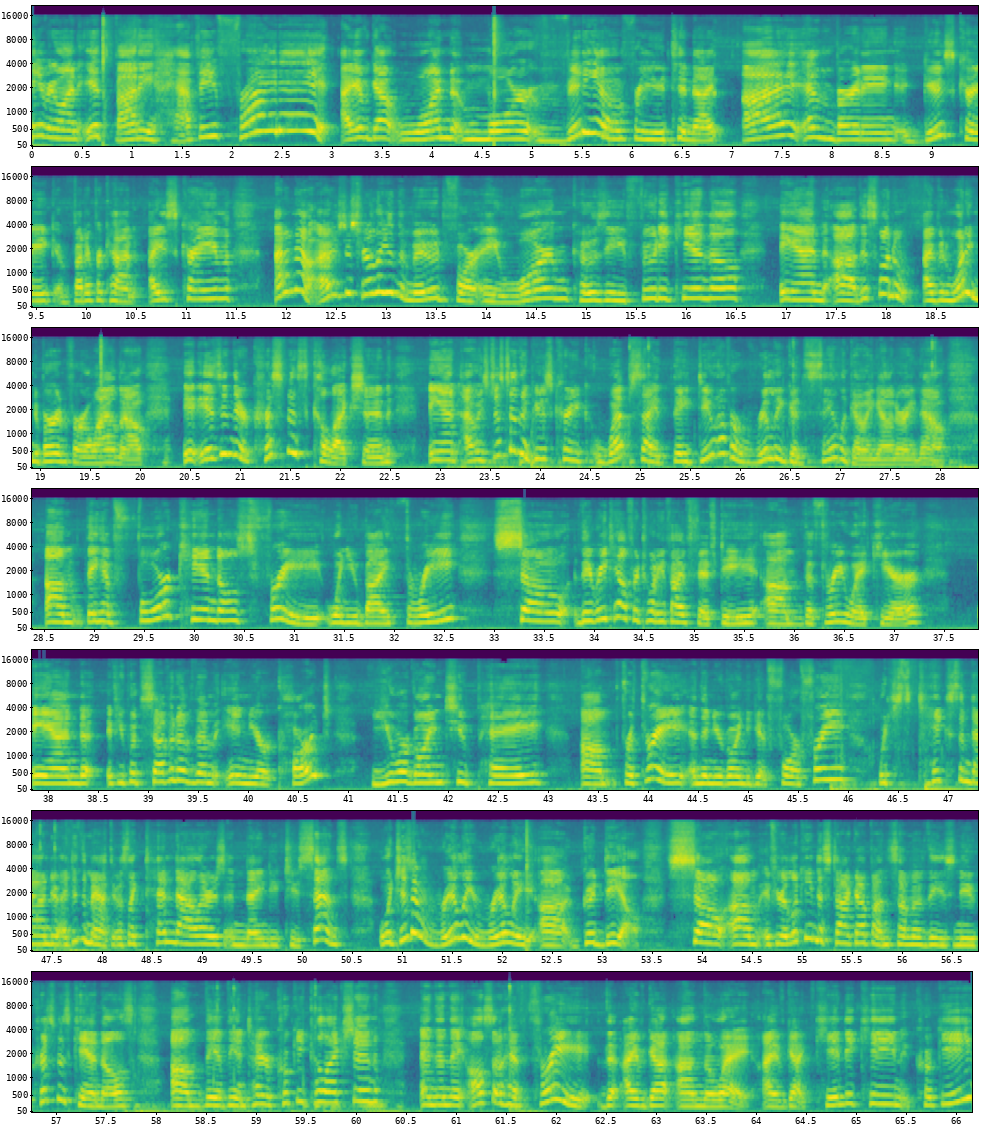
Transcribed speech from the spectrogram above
Hey everyone, it's Bonnie. Happy Friday! I have got one more video for you tonight. I am burning Goose Creek Butter Pecan Ice Cream. I don't know, I was just really in the mood for a warm, cozy, foodie candle and uh, this one I've been wanting to burn for a while now. It is in their Christmas collection, and I was just on the Goose Creek website. They do have a really good sale going on right now. Um, they have four candles free when you buy three. So they retail for twenty five fifty. Um, the three wick here, and if you put seven of them in your cart, you are going to pay um, for three, and then you're going to get four free, which takes them down to, I did the math, it was like $10.92, which is a really, really uh, good deal. So um, if you're looking to stock up on some of these new Christmas candles, um, they have the entire cookie collection, and then they also have three that I've got on the way. I've got Candy Cane Cookie,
